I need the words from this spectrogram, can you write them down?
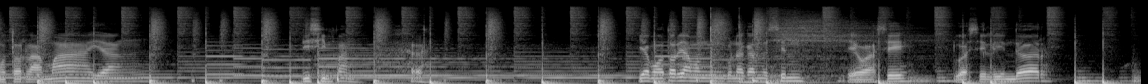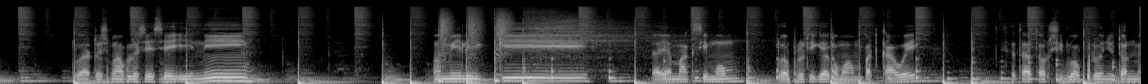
motor lama yang disimpan? Ya motor yang menggunakan mesin DWC 2 silinder 250 cc ini memiliki daya maksimum 23,4 kW serta torsi 20 Nm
